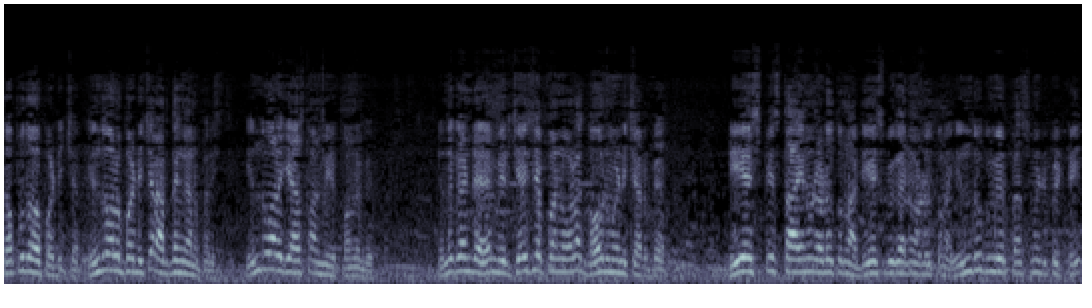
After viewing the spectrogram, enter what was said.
తప్పుదో పట్టించారు. ఎందువల్ల పట్టించారు? అర్థం కాని పరిస్థితి. ఎందువల్ల చేస్తున్నారు మీ పనులు మీరు? ఎందుకంటే మీరు చేసే పనుల వల్ల గవర్నమెంట్ చెరపారు. డిఎస్పీ స్థాయి నుండి అడుగుతున్నా డిఎస్పీ గారిని అడుగుతున్నా. ఎందుకు మీరు ప్రెస్ మీట్ పెట్టి?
